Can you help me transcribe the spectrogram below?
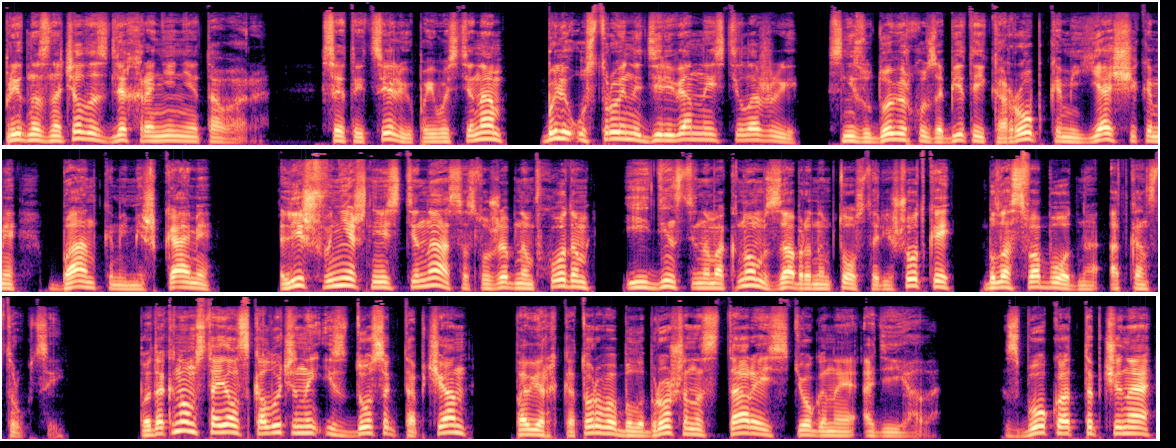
предназначалось для хранения товара. С этой целью по его стенам были устроены деревянные стеллажи, снизу доверху забитые коробками, ящиками, банками, мешками. Лишь внешняя стена со служебным входом и единственным окном, забранным толстой решеткой, была свободна от конструкций. Под окном стоял сколоченный из досок топчан, поверх которого было брошено старое стеганое одеяло. Сбоку от топчана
